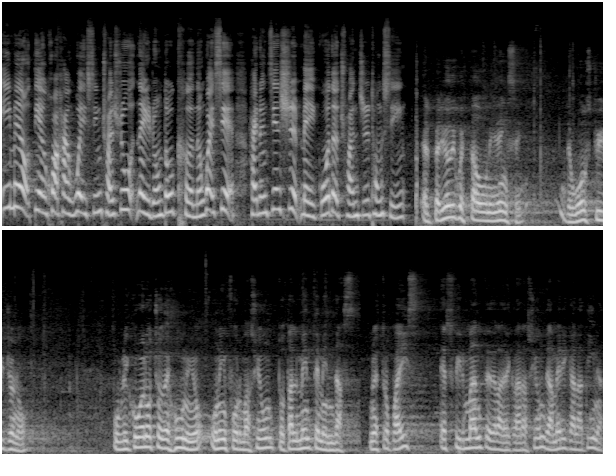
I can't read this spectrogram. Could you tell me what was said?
email、电话和卫星传输内容都可能外泄，还能监视美国的船只通行。El periódico estadounidense The Wall Street Journal publicó el 8 de junio una información totalmente mendaz. Nuestro país es firmante de la Declaración de América Latina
